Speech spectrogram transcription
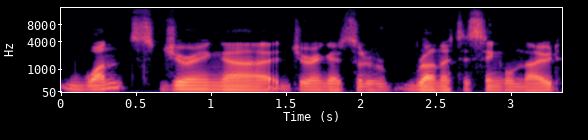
once during uh, during a sort of run at a single node,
